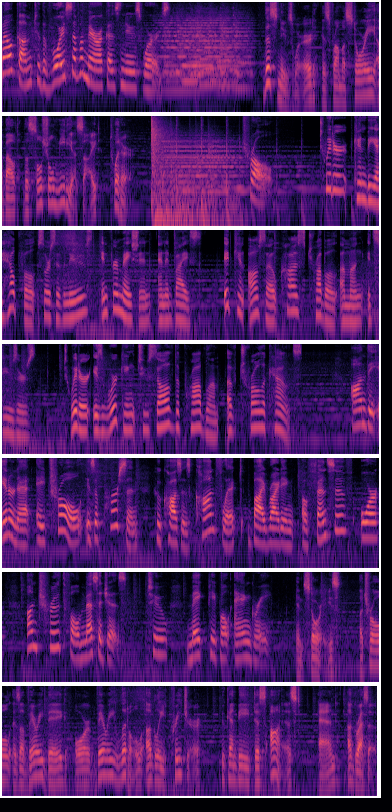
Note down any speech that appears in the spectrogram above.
Welcome to the Voice of America's News Words. This news word is from a story about the social media site Twitter. Troll. Twitter can be a helpful source of news, information, and advice. It can also cause trouble among its users. Twitter is working to solve the problem of troll accounts. On the internet, a troll is a person who causes conflict by writing offensive or untruthful messages to make people angry. In stories, a troll is a very big or very little ugly creature who can be dishonest and aggressive.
